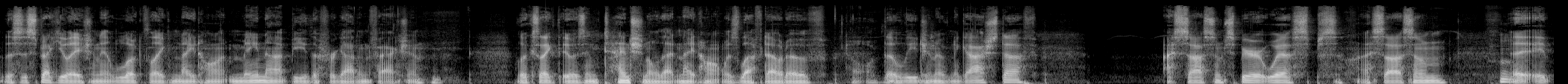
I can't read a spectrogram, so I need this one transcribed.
This is speculation. It looked like Night Nighthaunt may not be the Forgotten faction. Looks like it was intentional that Night Nighthaunt was left out of Oh, the Legion of Nagash stuff. I saw some spirit wisps. I saw some. uh, It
